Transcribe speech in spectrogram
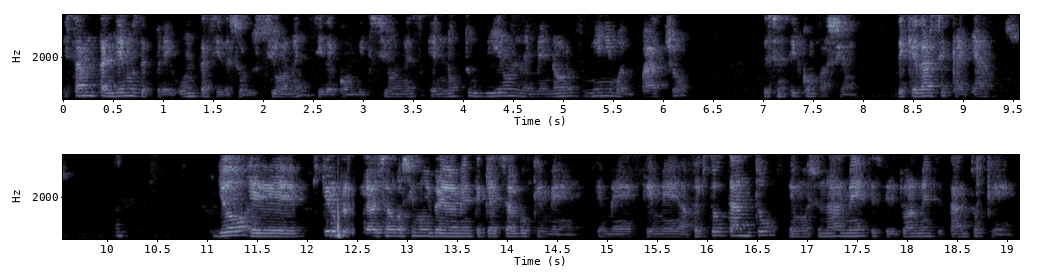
Estaban tan llenos de preguntas y de soluciones y de convicciones que no tuvieron el menor mínimo empacho de sentir compasión, de quedarse callados. Yo eh, quiero platicarles algo así muy brevemente, que es algo que me, que me, que me afectó tanto emocionalmente, espiritualmente, tanto que,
